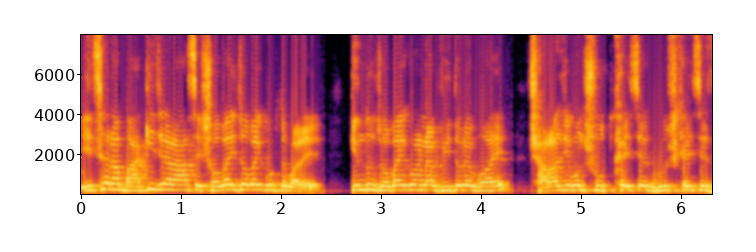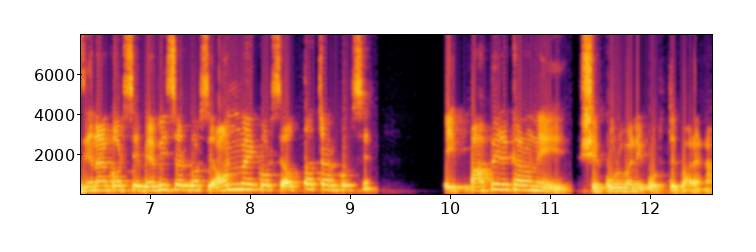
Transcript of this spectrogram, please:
এছাড়া বাকি যারা আছে, সবাই জবাই করতে পারে, কিন্তু জবাই করে না, ভিতরে ভয়, সারা জীবন সুদ খাইছে, ঘুষ খাইছে, জেনা করছে, ব্যবচার করছে, অন্যায় করছে, অত্যাচার করছে, এই পাপের কারণে সে কোরবানি করতে পারে না।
